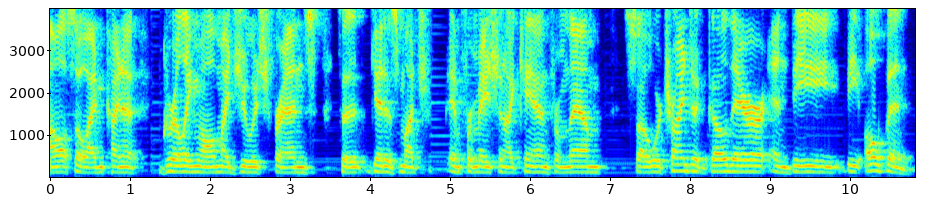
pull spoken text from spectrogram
also I'm kind of grilling all my Jewish friends to get as much information I can from them. So we're trying to go there and be be open,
